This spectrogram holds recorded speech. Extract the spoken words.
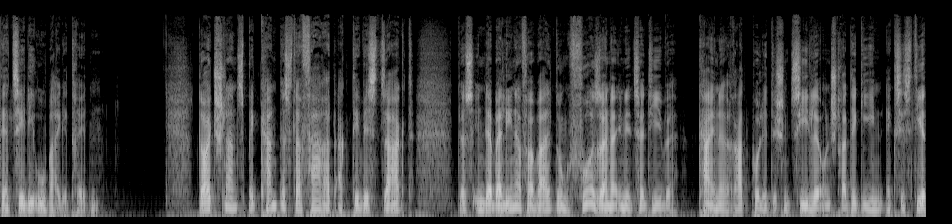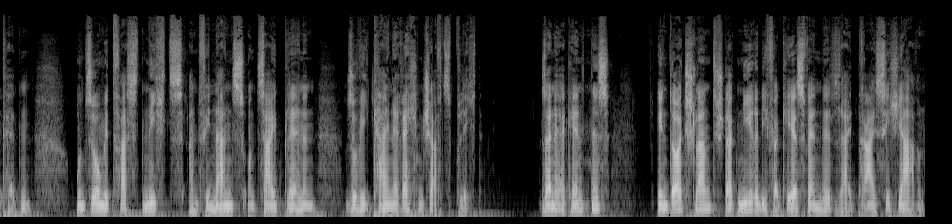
der CDU beigetreten. Deutschlands bekanntester Fahrradaktivist sagt, dass in der Berliner Verwaltung vor seiner Initiative keine radpolitischen Ziele und Strategien existiert hätten und somit fast nichts an Finanz- und Zeitplänen sowie keine Rechenschaftspflicht. Seine Erkenntnis in Deutschland stagniere die Verkehrswende seit 30 Jahren.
